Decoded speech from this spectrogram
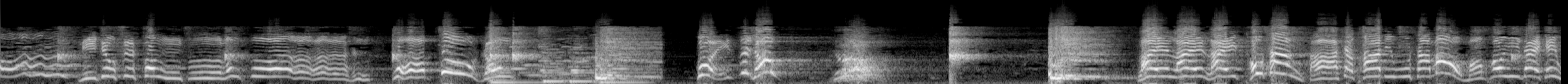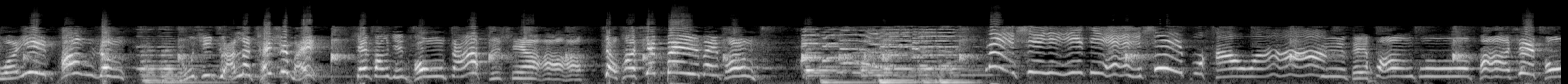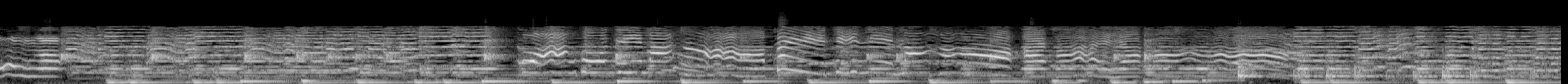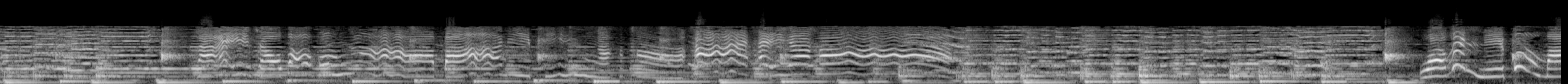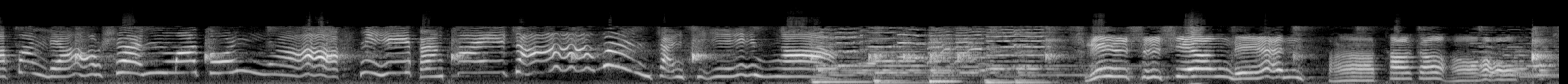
用？你就是奉子龙魂，我不容。刽子手，来来来，头上打下他的乌纱帽，蟒袍玉带给我一旁扔，如其卷了陈世美，先放进铜闸之下，叫他先背背风。那是一件事不好啊！去给皇姑把事通啊！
